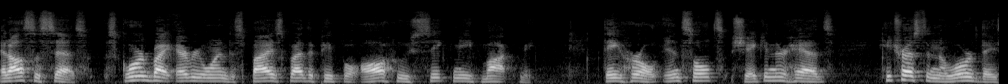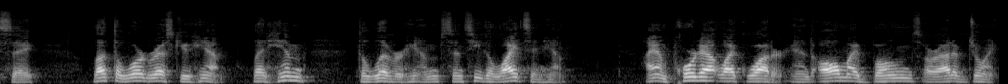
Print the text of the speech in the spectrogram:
It also says, Scorned by everyone, despised by the people, all who seek me mock me. They hurl insults, shaking their heads. He trusts in the Lord, they say. Let the Lord rescue him. Let him deliver him, since he delights in him. I am poured out like water, and all my bones are out of joint.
